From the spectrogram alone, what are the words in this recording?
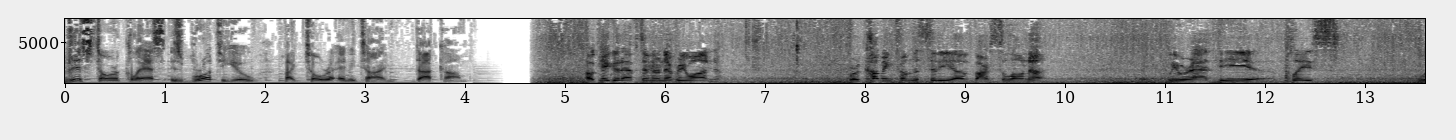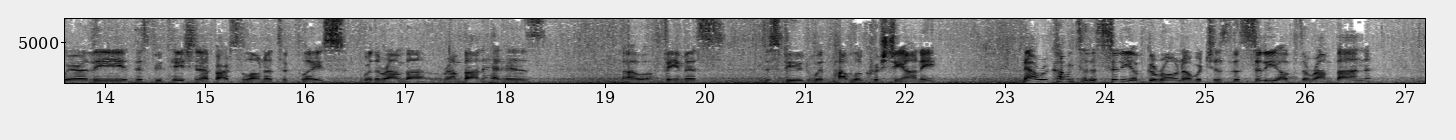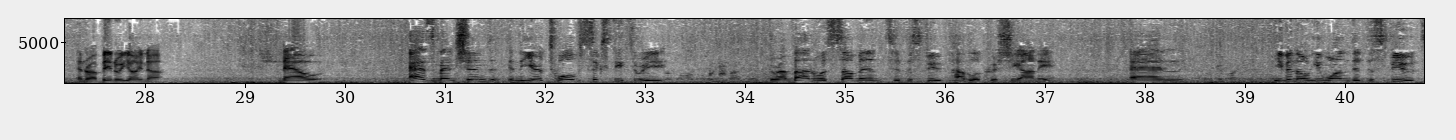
This Torah class is brought to you by TorahAnytime.com. Okay, good afternoon, everyone. We're coming from the city of Barcelona. We were at the place where the disputation at Barcelona took place, where the Ramban, Ramban had his uh, famous dispute with Pablo Cristiani. Now we're coming to the city of Gerona, which is the city of the Ramban and Rabbeinu Yoina. Now, as mentioned, in the year 1263, the Ramban was summoned to dispute Pablo Cristiani, and even though he won the dispute,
